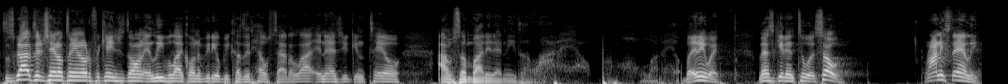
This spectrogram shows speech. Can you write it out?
subscribe to the channel, turn your notifications on, and leave a like on the video because it helps out a lot. And as you can tell, I'm somebody that needs a lot of help, a whole lot of help. But anyway, let's get into it. So, Ronnie Stanley,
